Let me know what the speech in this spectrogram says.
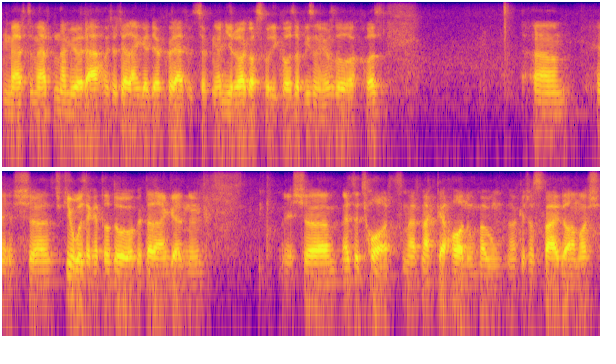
Mert, mert nem jön rá, hogy, hogy elengedi, akkor el tud szökni. Annyira ragaszkodik ahhoz a bizonyos dologhoz, és csak jó ezeket a dolgokat elengednünk. És ez egy harc, mert meg kell halnunk magunknak, és az fájdalmas.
